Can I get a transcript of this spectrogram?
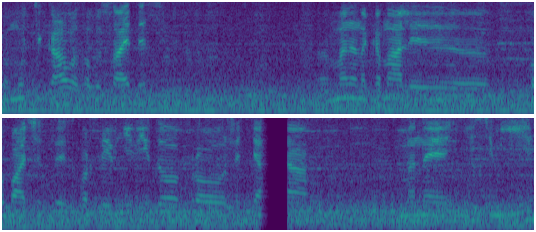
Кому цікаво, залишайтесь. У мене на каналі е, побачите спортивні відео про життя мене і сім'ї,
